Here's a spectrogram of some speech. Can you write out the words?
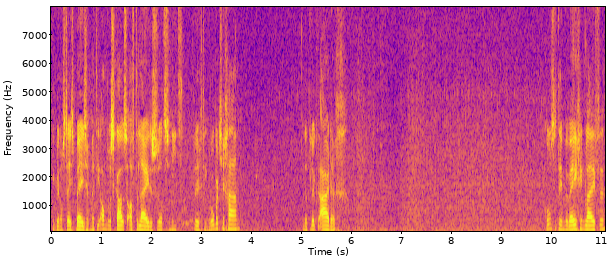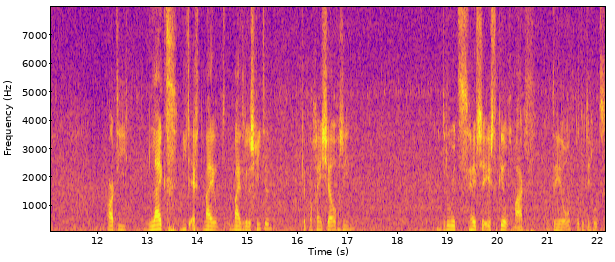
Ik ben nog steeds bezig met die andere scouts af te leiden. Zodat ze niet richting Robertje gaan. En dat lukt aardig. Constant in beweging blijven. Artie lijkt niet echt mij op, mij te willen schieten. Ik heb nog geen shell gezien. De Druid heeft zijn eerste kill gemaakt op de hill. Dat doet hij goed.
